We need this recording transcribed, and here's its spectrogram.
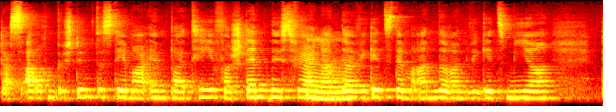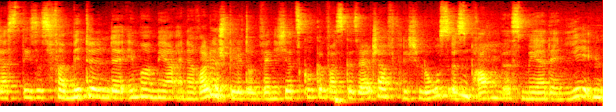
Dass auch ein bestimmtes Thema Empathie, Verständnis füreinander, wie geht es dem anderen, wie geht es mir, dass dieses Vermittelnde immer mehr eine Rolle spielt. Und wenn ich jetzt gucke, was gesellschaftlich los ist, brauchen wir es mehr denn je.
